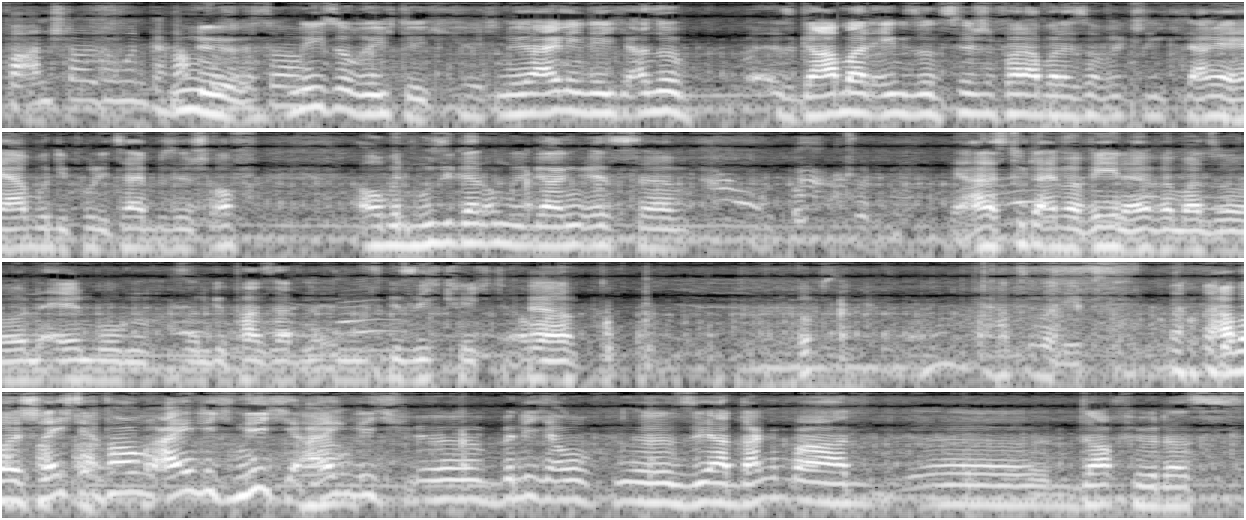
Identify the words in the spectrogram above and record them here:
Veranstaltungen gehabt? Nö, Also, nicht so richtig. Nö, eigentlich nicht. Also es gab halt irgendwie so einen Zwischenfall, aber das ist auch wirklich lange her, wo die Polizei ein bisschen schroff auch mit Musikern umgegangen ist. Äh, Ja, das tut einfach weh, ne, wenn man so einen Ellenbogen, so einen gepanzerten ins Gesicht kriegt. Aber, Ja. ups. Hat's überlebt. aber schlechte Erfahrung eigentlich nicht. Eigentlich äh, bin ich auch äh, sehr dankbar äh, dafür, dass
